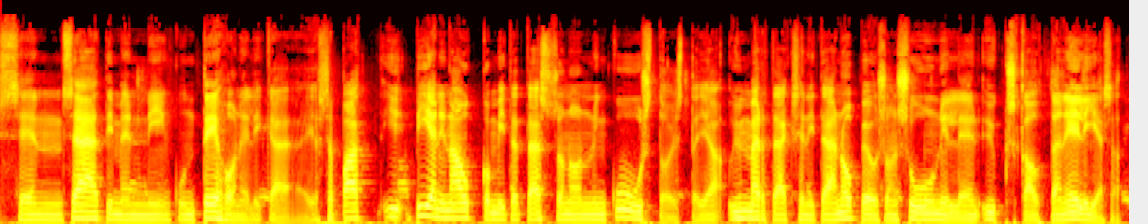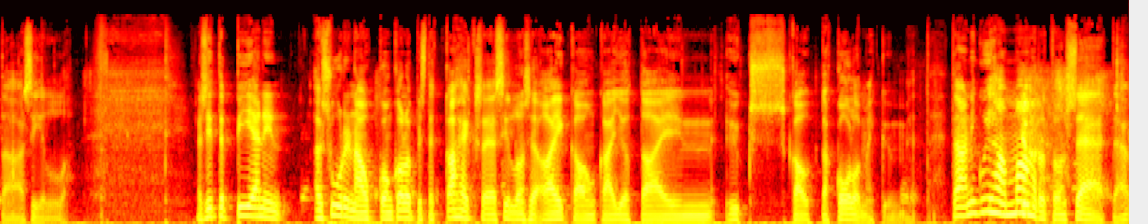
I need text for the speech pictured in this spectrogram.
sen säätimen niin kuin tehon, eli jos sä paat, pienin aukko, mitä tässä on, on niin 16, ja ymmärtääkseni tämä nopeus on suunnilleen 1 kautta 400 silloin. Ja sitten pienin, äh, suurin aukko on 3,8, ja silloin se aika onkaan jotain 1 kautta 30. Tämä on niin kuin ihan mahdoton säätää.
